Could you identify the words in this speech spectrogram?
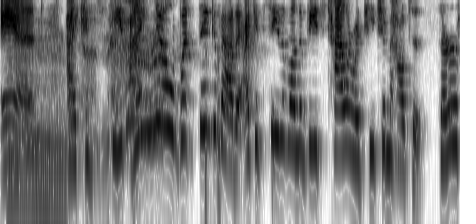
And Mm, I could Jenn. see, I know, but think about it. I could see them on the beach. Tyler would teach him how to surf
